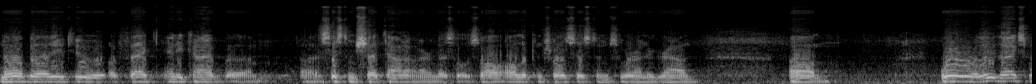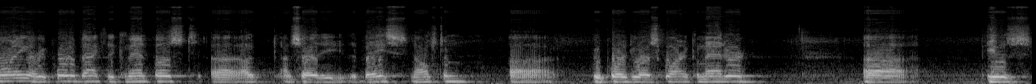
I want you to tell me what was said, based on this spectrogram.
no ability to affect any kind of um, uh, system shutdown on our missiles. All, all the control systems were underground. Um, we were relieved the next morning. I reported back to the command post. Uh, I'm sorry, the, the base, Malmstrom. Uh, reported to our squadron commander. Uh, he was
